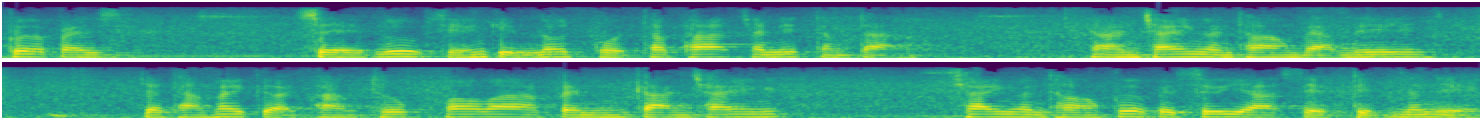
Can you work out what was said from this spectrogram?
เพื่อไปเสพรูปเสียงกลิ่นรสผลทพะชนิดต่างๆ การใช้เงินทองแบบนี้จะทำให้เกิดความทุกข์เพราะว่าเป็นการใช้ใช้เงินทองเพื่อไปซื้อยาเสพติดนั่นเอง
